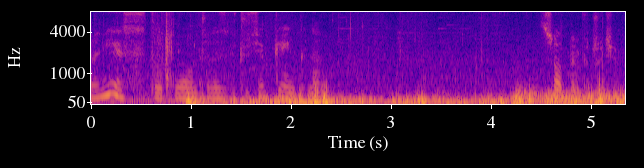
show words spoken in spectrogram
Ale nie jest to połączone z wyczuciem piękna. Z żadnym wyczuciem.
